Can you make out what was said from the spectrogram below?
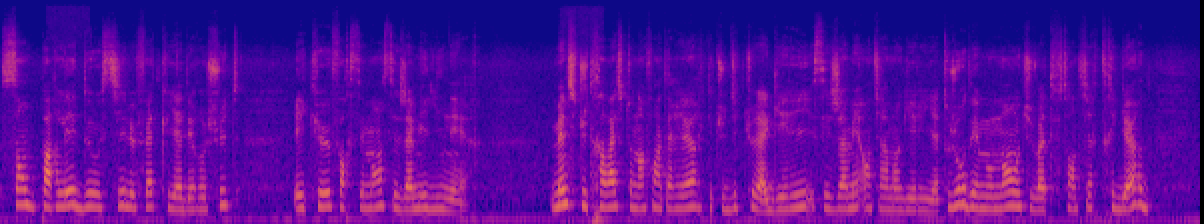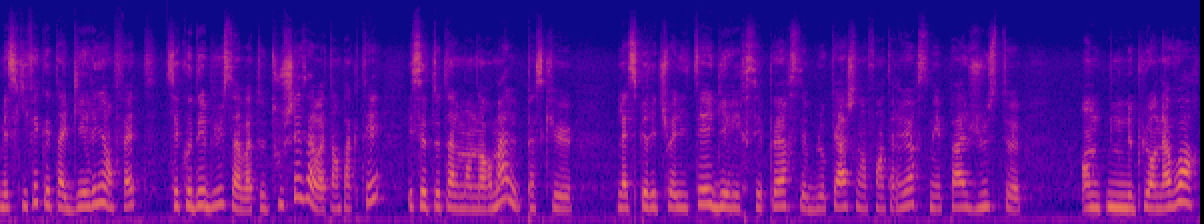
sans parler de aussi le fait qu'il y a des rechutes et que forcément c'est jamais linéaire. Même si tu travailles sur ton enfant intérieur et que tu dis que tu l'as guéri, c'est jamais entièrement guéri. Il y a toujours des moments où tu vas te sentir triggered, mais ce qui fait que tu as guéri en fait, c'est qu'au début ça va te toucher, ça va t'impacter, et c'est totalement normal parce que la spiritualité, guérir ses peurs, ses blocages, son enfant intérieur, ce n'est pas juste euh, ne plus en avoir.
